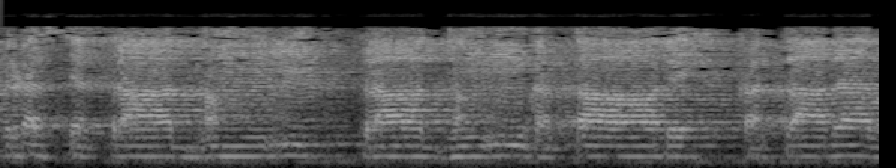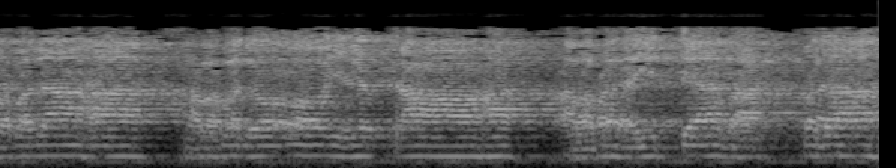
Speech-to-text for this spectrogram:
कृटस्य त्राद्धम् त्राद्धम् कर्तात् कर्तादवपदाः अवपदो यजत्राः अवपद इत्यवपदाः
